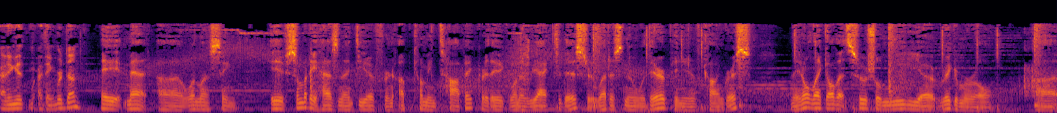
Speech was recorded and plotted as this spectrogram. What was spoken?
I think it, I think we're done. Hey, Matt, uh, one last thing. If somebody has an idea for an upcoming topic or they want to react to this or let us know their opinion of Congress, and they don't like all that social media rigmarole, uh,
